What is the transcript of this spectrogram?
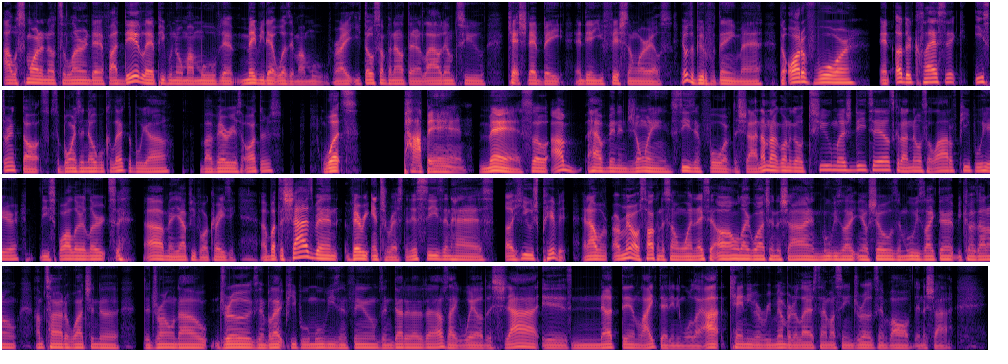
I was smart enough to learn that if I did let people know my move, that maybe that wasn't my move, right? You throw something out there, allow them to catch that bait, and then you fish somewhere else. It was a beautiful thing, man. The Art of War and other classic Eastern thoughts. It's a and Noble collectible, y'all, by various authors. What's poppin'? Man, so I have been enjoying season four of The Chi, and I'm not going to go too much details because I know it's a lot of people here. These spoiler alerts. oh man, y'all people are crazy. Uh, but The has been very interesting. This season has a huge pivot. And I, I remember I was talking to someone and they said, Oh, I don't like watching The Chi and movies like, you know, shows and movies like that because I don't, I'm tired of watching the, the droned out drugs and black people movies and films and da da da da. I was like, well, the Chi is nothing like that anymore. Like I can't even remember the last time I seen drugs involved in the Chi.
